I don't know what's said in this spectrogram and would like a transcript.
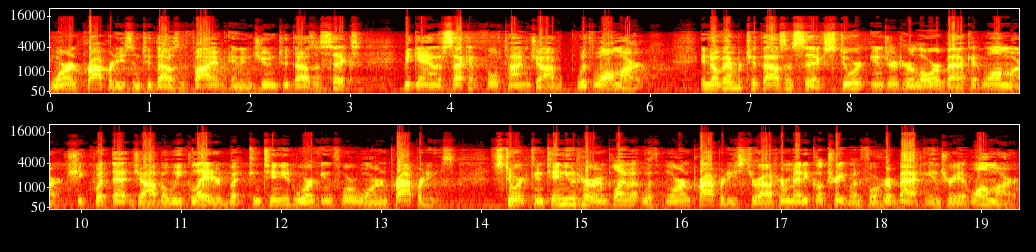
Warren Properties in 2005 and in June 2006 began a second full-time job with Walmart. In November 2006, Stewart injured her lower back at Walmart. She quit that job a week later but continued working for Warren Properties. Stewart continued her employment with Warren Properties throughout her medical treatment for her back injury at Walmart.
